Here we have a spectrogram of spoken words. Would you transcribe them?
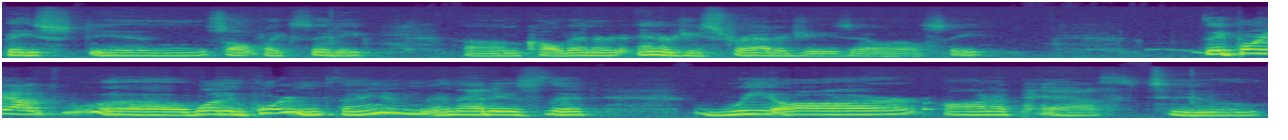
based in Salt Lake City um, called Ener- Energy Strategies LLC. They point out uh, one important thing, and, and that is that we are on a path to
